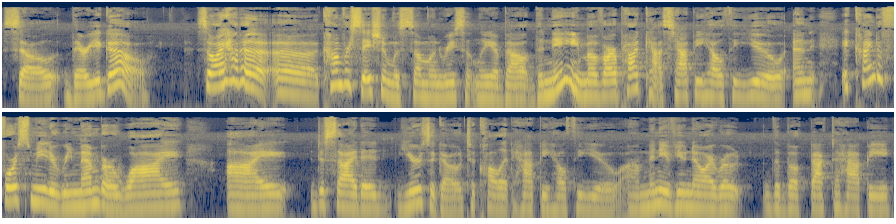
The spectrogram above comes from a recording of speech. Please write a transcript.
So there you go. So I had a, a, conversation with someone recently about the name of our podcast, Happy Healthy You, and it kind of forced me to remember why I decided years ago to call it Happy Healthy You. Um, many of you know I wrote the book Back to Happy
